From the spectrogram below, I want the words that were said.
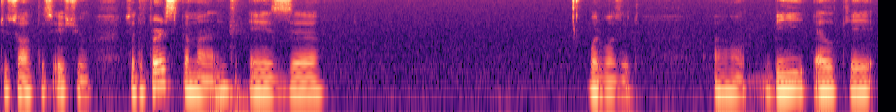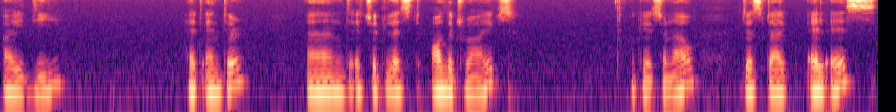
to solve this issue. So the first command is uh, what was it? Uh, blkid hit enter and it should list all the drives. Okay so now just type ls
